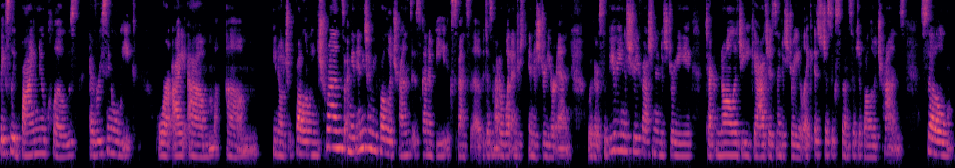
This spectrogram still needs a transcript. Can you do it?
basically buying new clothes every single week, or I am, um, you know, following trends. I mean, anytime you follow trends, it's going to be expensive. It doesn't matter what industry you're in, whether it's the beauty industry, fashion industry, technology, gadgets industry, like it's just expensive to follow trends. So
